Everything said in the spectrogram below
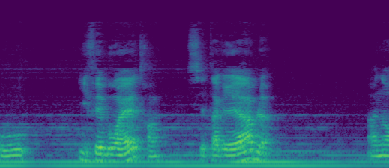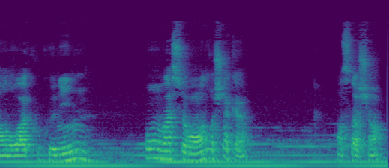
où il fait bon être, c'est agréable. Un endroit cocooning où on va se rendre chacun en sachant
